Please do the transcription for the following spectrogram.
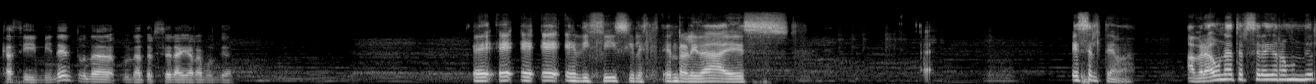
casi inminente una, una tercera guerra mundial. Eh, eh, es difícil, en realidad es... Es el tema. ¿Habrá una tercera guerra mundial?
